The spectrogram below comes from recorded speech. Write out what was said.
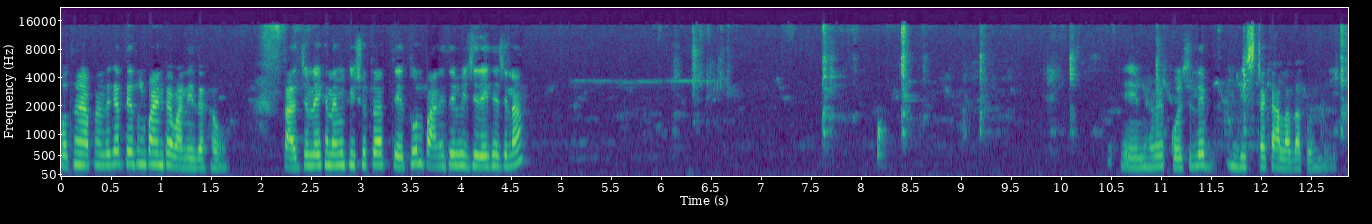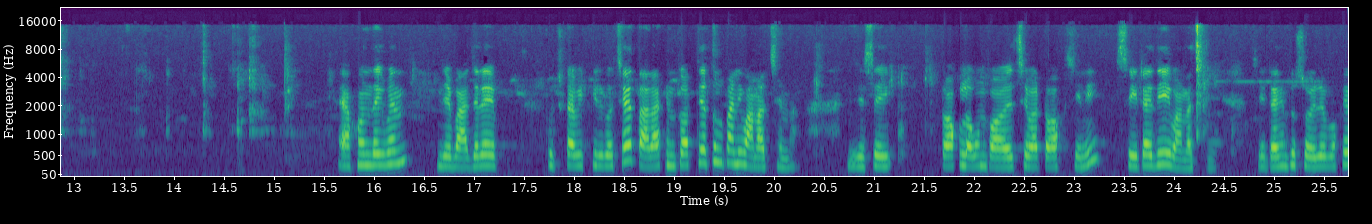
প্রথমে আপনাদেরকে তেঁতুল পানিটা বানিয়ে দেখাবো। তার জন্য এখানে আমি কিছুটা তেঁতুল পানিতে ভিজিয়ে রেখেছিলাম। এইভাবে কচলে বীজটাকে আলাদা করে নেব। এখন দেখবেন যে বাজারে ফুচকা বিক্রি করছে, তারা কিন্তু আর তেঁতুল পানি বানাচ্ছে না। যে সেই টক লবণ পাওয়া যাচ্ছে বা টক চিনি সেটা দিয়েই বানাচ্ছে। সেটা কিন্তু শরীরের পক্ষে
